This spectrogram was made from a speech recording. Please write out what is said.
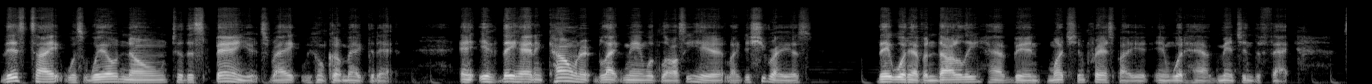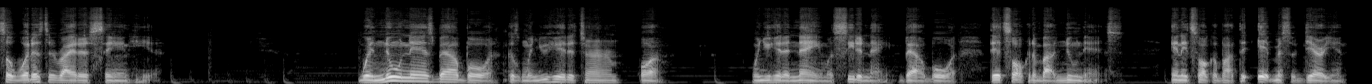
This type was well known to the Spaniards, right? We're going to come back to that. And if they had encountered black men with glossy hair like the Shirayas, they would have undoubtedly have been much impressed by it and would have mentioned the fact. So what is the writer saying here? when Nunez Balboa, because when you hear the term or when you hear the name or see the name Balboa, they're talking about Nunez. And they talk about the Isthmus of Darien.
